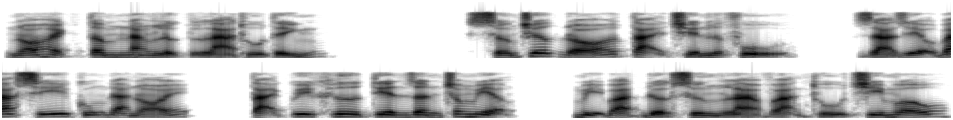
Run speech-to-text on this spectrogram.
nó hạch tâm năng lực là thú tính. Sớm trước đó tại chiến lược phủ, giả diệu bác sĩ cũng đã nói, tại quy khư tiên dân trong miệng, mị bạt được xưng là vạn thú chi mẫu.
